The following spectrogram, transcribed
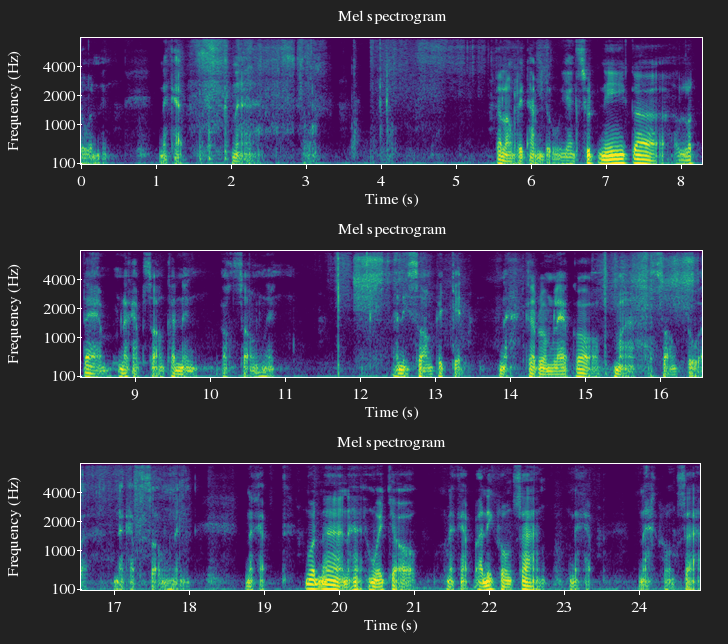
ตัวหนึ่งนะครับนะก็ลองไปทำดู อย่างชุดนี้ก็ลดแต้มนะครับ2กับ1ออก 2 1 อันนี้ 2 กับ7นะก็รวมแล้วก็มา 2 ตัวนะครับ 2 1 นะครับ งวดหน้านะฮะหวยจะออก นะครับอันนี้โครงสร้างนะครับนะโครงสร้าง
